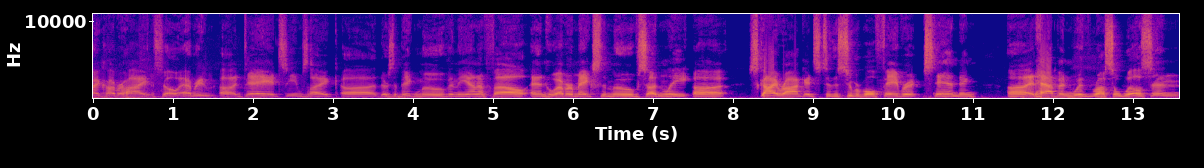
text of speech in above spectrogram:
Right, Carver High. So every uh, day it seems like uh, there's a big move in the NFL, and whoever makes the move suddenly uh, skyrockets to the Super Bowl favorite standing. Uh, it happened with Russell Wilson,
